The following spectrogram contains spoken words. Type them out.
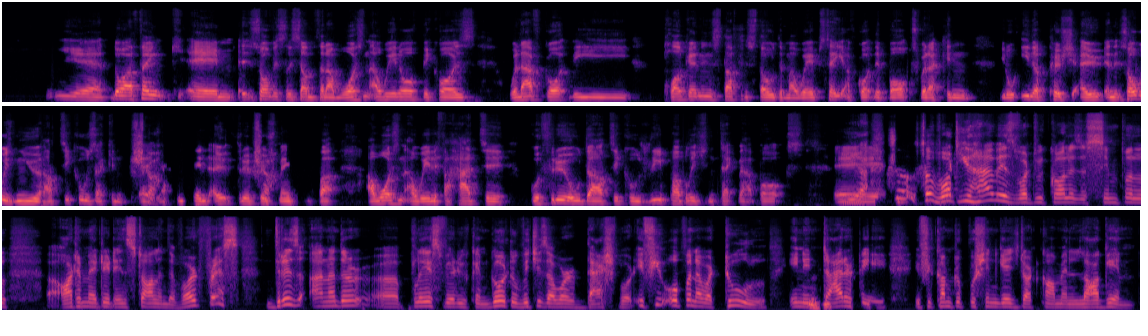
yeah no i think um, it's obviously something i wasn't aware of because when I've got the plugin and stuff installed in my website, I've got the box where I can, you know, either push it out, and it's always new articles I can, sure. uh, I can send out through push sure. message. But I wasn't aware if I had to go through old articles, republish, and tick that box. Uh, yeah. So, so what you have is what we call as a simple uh, automated install in the WordPress. There is another uh, place where you can go to, which is our dashboard. If you open our tool in mm-hmm. entirety, if you come to pushengage.com and log in,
